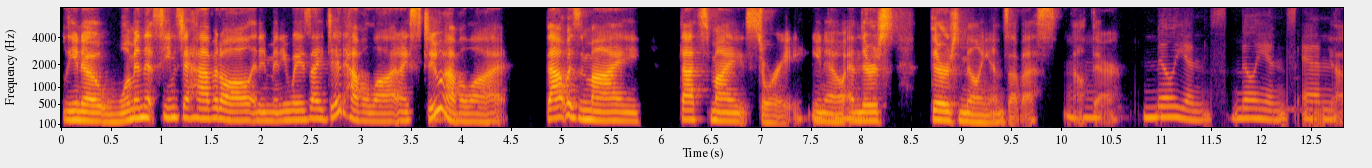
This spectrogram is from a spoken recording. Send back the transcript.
you know, woman that seems to have it all. And in many ways, I did have a lot, and I still have a mm-hmm. lot. That was my that's my story, you know. Mm-hmm. And there's there's millions of us mm-hmm. out there millions, millions. And yeah.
